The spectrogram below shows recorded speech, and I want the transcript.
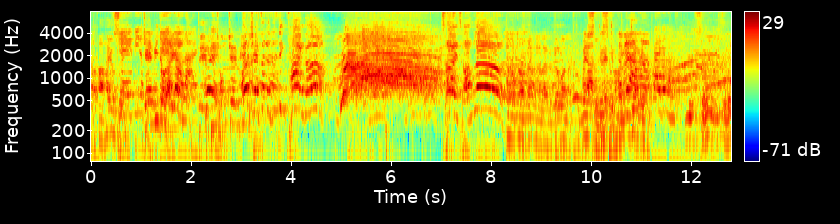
友啊还有谁 JB 的 JB 都来也有了来。，JB 从 JB，而且真的是姓蔡的。太长了。来来来，各位来，准备啊，准备准备准备好了，带一个东西。谁谁谁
